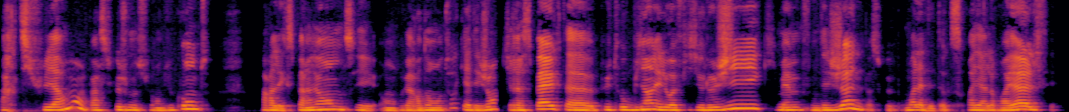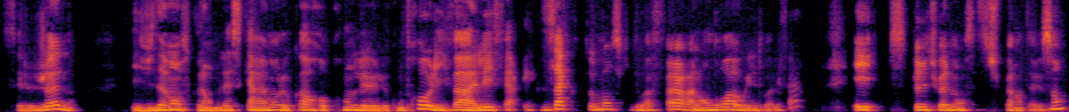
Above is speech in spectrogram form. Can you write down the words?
particulièrement parce que je me suis rendu compte par l'expérience et en regardant autour qu'il y a des gens qui respectent euh, plutôt bien les lois physiologiques, qui même font des jeûnes, parce que pour moi, la détox royale royale, c'est le jeûne. Évidemment, parce que là, on laisse carrément le corps reprendre le, contrôle. Il va aller faire exactement ce qu'il doit faire à l'endroit où il doit le faire. Et spirituellement, c'est super intéressant.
